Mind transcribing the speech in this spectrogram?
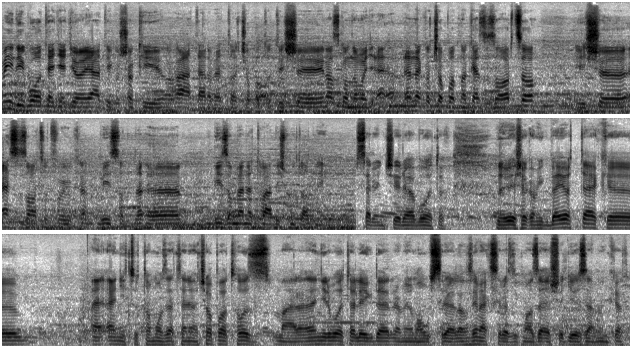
Mindig volt egy-egy olyan játékos, aki a hátára vette a csapatot, és én azt gondolom, hogy ennek a csapatnak ez az arca, és ezt az arcot fogjuk bízom benne tovább is mutatni. Szerencsére voltak lövések, amik bejöttek, e-, ennyit tudtam hozzátenni a csapathoz, már ennyire volt elég, de remélem Ausztriában azért megszerezzük ma az első győzelmünket.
